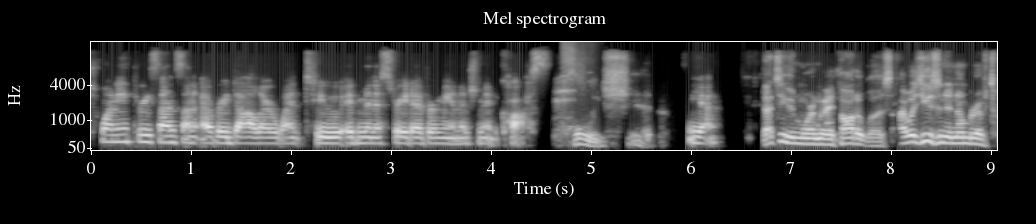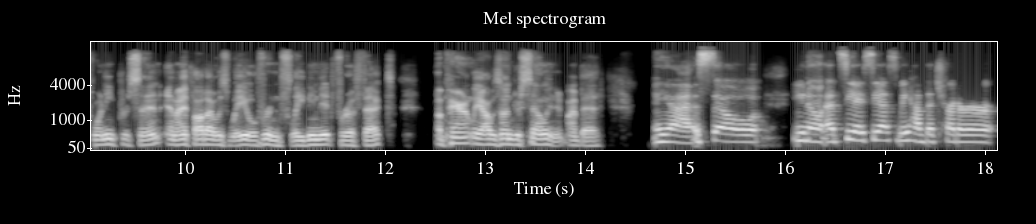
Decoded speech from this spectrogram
23 cents on every dollar went to administrative or management costs. Holy shit. Yeah. That's even more than I thought it was. I was using a number of 20% and I thought I was way over inflating it for effect. Apparently, I was underselling it. My bad. Yeah. So, you know, at CICS, we have the charter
